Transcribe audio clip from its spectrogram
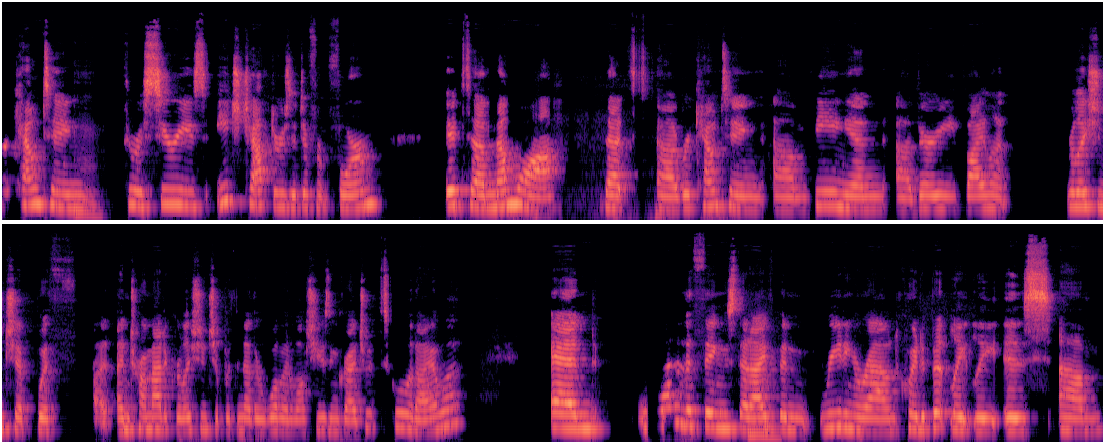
recounting mm. through a series. Each chapter is a different form. It's a memoir that's uh, recounting um, being in a very violent relationship with a, a traumatic relationship with another woman while she was in graduate school at Iowa. And one of the things that mm. I've been reading around quite a bit lately is um,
